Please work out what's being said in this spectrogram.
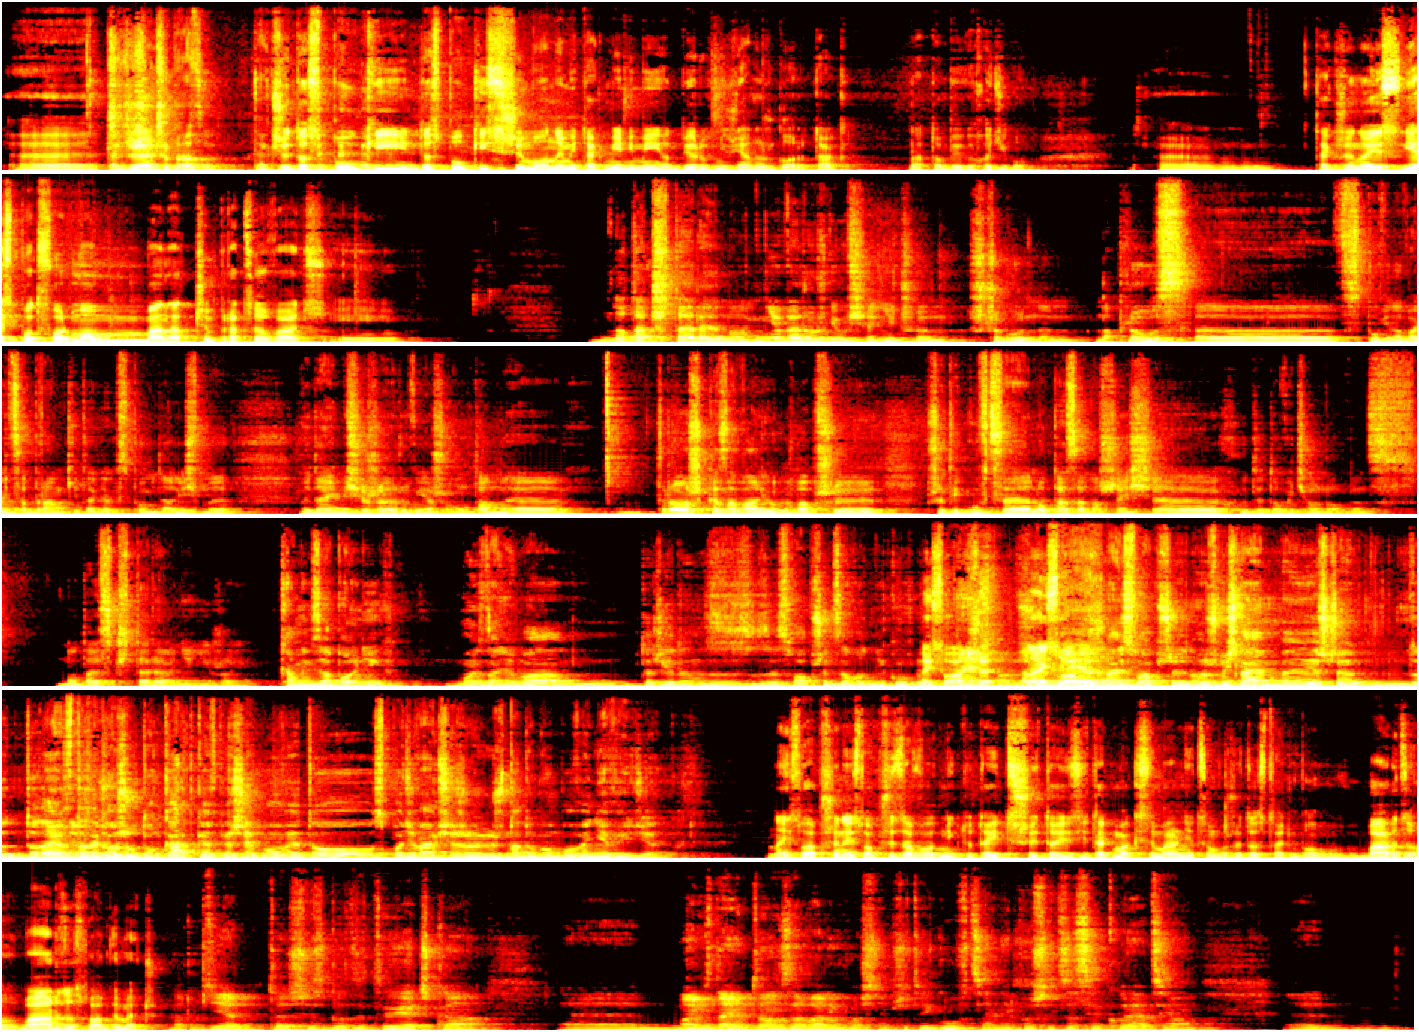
E, także, 33%. także do spółki, do spółki z Szymonem i tak mieli mniej odbiorów niż Janusz Gol, tak? Na tobie wychodziło. E, także no jest, jest pod formą, ma nad czym pracować i No ta 4 no, nie wyróżnił się niczym szczególnym na plus. E, współwinowajca bramki, tak jak wspominaliśmy. Wydaje mi się, że również on tam e, troszkę zawalił chyba przy, przy tej główce Lopeza. Na szczęście chudy to wyciągnął, więc nota jest 4, a nie niżej. Kamil Zapolnik, moim zdaniem chyba mm, też jeden z, ze słabszych zawodników. najsłabszy. Najsłabszy. najsłabszy. Jest najsłabszy. No już myślałem y, jeszcze, do, dodając do tego żółtą kartkę w pierwszej połowie, to spodziewałem się, że już na drugą połowę nie wyjdzie. Najsłabszy, najsłabszy zawodnik, tutaj 3 to jest i tak maksymalnie co może dostać, bo bardzo, bardzo słaby mecz. Ja też się zgodzę, trójeczka. E, moim zdaniem to on zawalił właśnie przy tej główce, nie poszedł za sekuracją. E,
